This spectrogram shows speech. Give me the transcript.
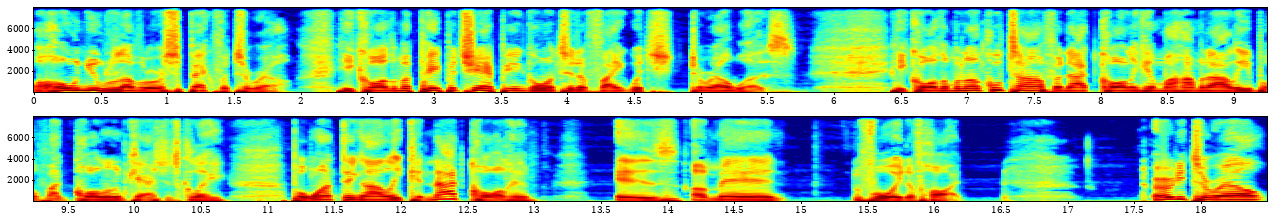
a whole new level of respect for Terrell. He called him a paper champion going to the fight, which Terrell was. He called him an Uncle Tom for not calling him Muhammad Ali, but by calling him Cassius Clay. But one thing Ali cannot call him is a man void of heart. Ernie Terrell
